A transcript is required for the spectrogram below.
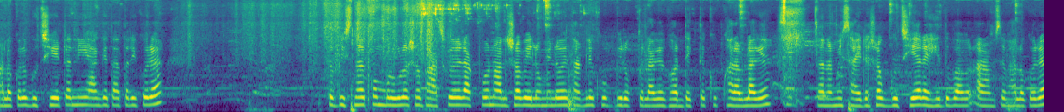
ভালো করে গুছিয়ে এটা নিয়ে আগে তাড়াতাড়ি করে তো বিছনার কম্বলগুলো সব ভাঁজ করে রাখব, নাহলে সব এলোমেলো হয়ে থাকলে খুব বিরক্ত লাগে, ঘর দেখতে খুব খারাপ লাগে। তখন আমি সাইডে সব গুছিয়ে রেখে দেবো আরামসে ভালো করে।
